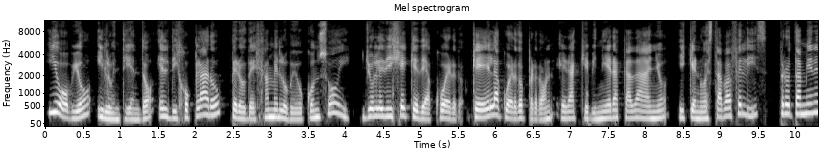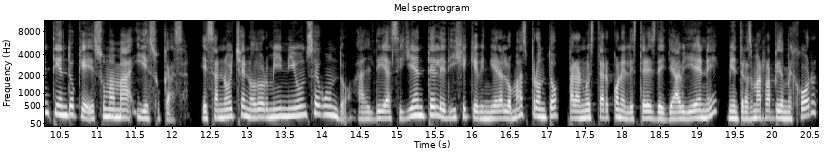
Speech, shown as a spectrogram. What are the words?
Y obvio, y lo entiendo, él dijo, claro, pero déjame lo veo con Zoe. Yo le dije que de acuerdo, que el acuerdo, perdón, era que viniera cada año y que no estaba feliz, pero también entiendo que es su mamá y es su casa. Esa noche no dormí ni un segundo. Al día siguiente le dije que viniera lo más pronto para no estar con el estrés de ya viene, mientras más rápido mejor,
